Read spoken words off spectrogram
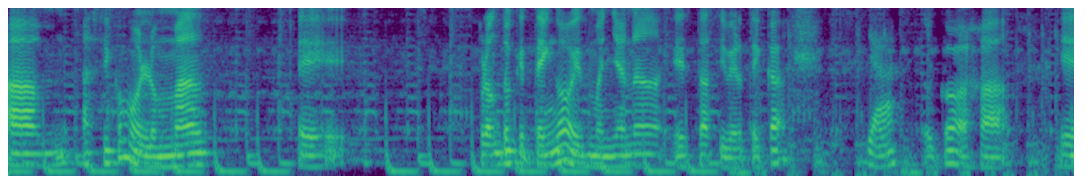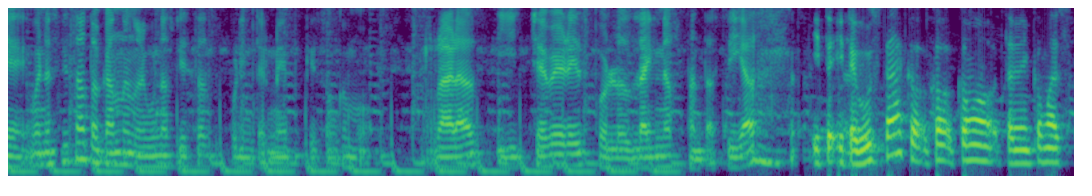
um, así como lo más... Eh, pronto que tengo es mañana esta ciberteca ya. Toco, ajá. Eh, bueno, sí he estado tocando en algunas fiestas por internet que son como raras y chéveres por los line-up fantasías. ¿Y te, y te gusta? ¿Cómo, también cómo has,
